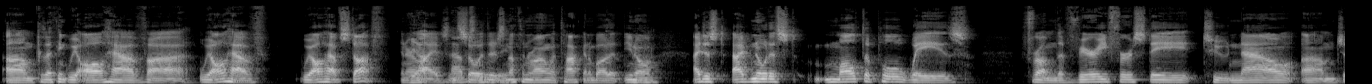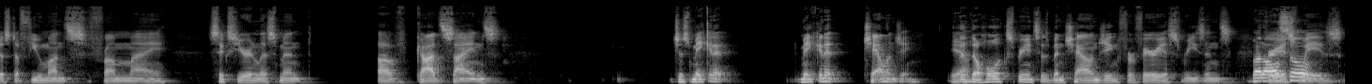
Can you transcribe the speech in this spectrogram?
because um, I think we all have uh, we all have we all have stuff in our lives, and absolutely. so there's nothing wrong with talking about it. You know, I just I've noticed multiple ways from the very first day to now, um, just a few months from my six year enlistment of God's signs, just making it making it challenging. Yeah. The, the, whole experience has been challenging for various reasons, but various also, ways.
